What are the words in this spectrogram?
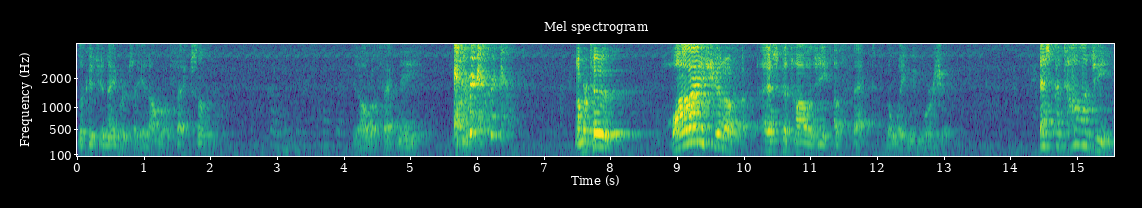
Look at your neighbor and say, it ought to affect something. It ought to affect me. Number two, why should eschatology affect the way we worship? Eschatology,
